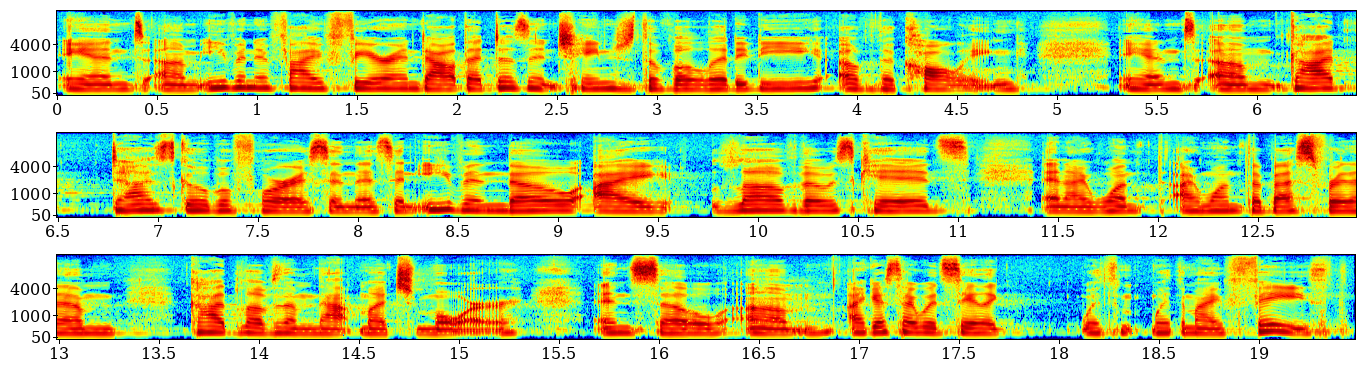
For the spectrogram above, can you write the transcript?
And um, even if I fear and doubt, that doesn't change the validity of the calling. And um, God does go before us in this. And even though I love those kids and I want, I want the best for them, God loves them that much more. And so um, I guess I would say, like, with, with my faith,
